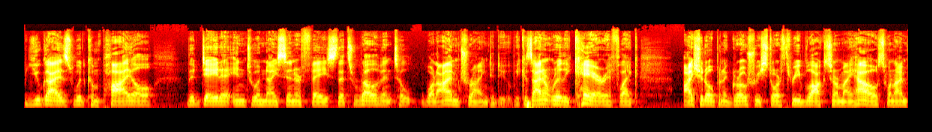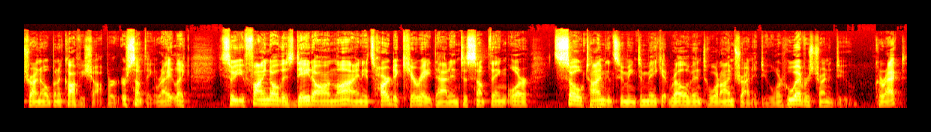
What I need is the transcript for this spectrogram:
you guys would compile the data into a nice interface that's relevant to what I'm trying to do because I don't really care if like I should open a grocery store three blocks from my house when I'm trying to open a coffee shop or, or something, right? Like, so you find all this data online. It's hard to curate that into something, or it's so time consuming to make it relevant to what I'm trying to do or whoever's trying to do. Correct?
